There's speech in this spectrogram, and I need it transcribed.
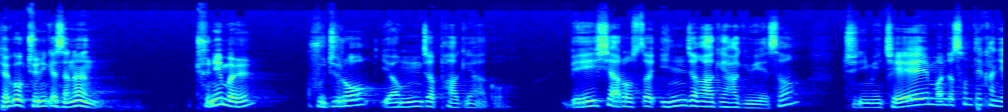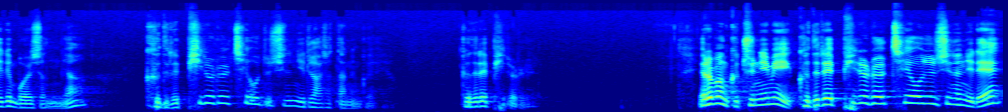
결국 주님께서는 주님을 구주로 영접하게 하고 메시아로서 인정하게 하기 위해서 주님이 제일 먼저 선택한 일이 무엇이었느냐? 그들의 필요를 채워주시는 일을 하셨다는 거예요. 그들의 필요를. 여러분 그 주님이 그들의 필요를 채워주시는 일에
